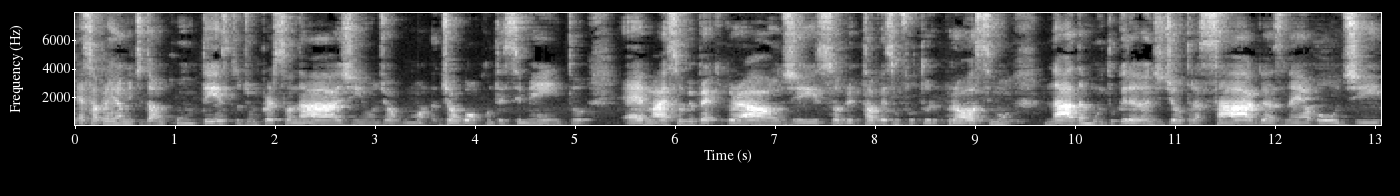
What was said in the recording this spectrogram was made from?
é só para realmente dar um contexto de um personagem ou de, alguma, de algum acontecimento, é mais sobre background, sobre talvez um futuro próximo, nada muito grande de outras sagas, né, ou de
